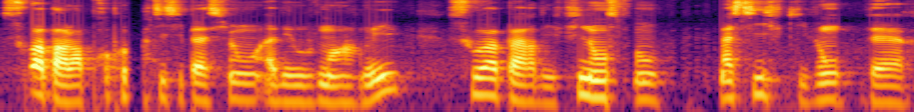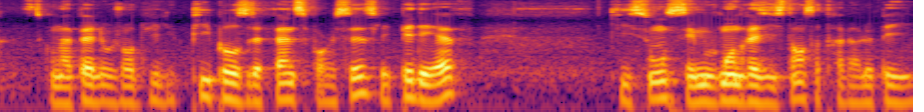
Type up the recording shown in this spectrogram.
soit par leur propre participation à des mouvements armés, soit par des financements massifs qui vont vers ce qu'on appelle aujourd'hui les People's Defense Forces, les PDF, qui sont ces mouvements de résistance à travers le pays.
